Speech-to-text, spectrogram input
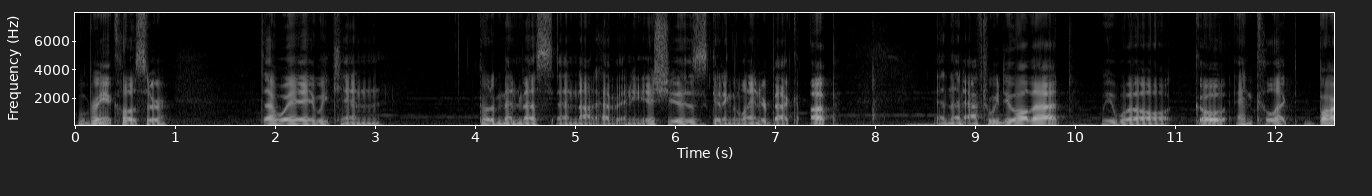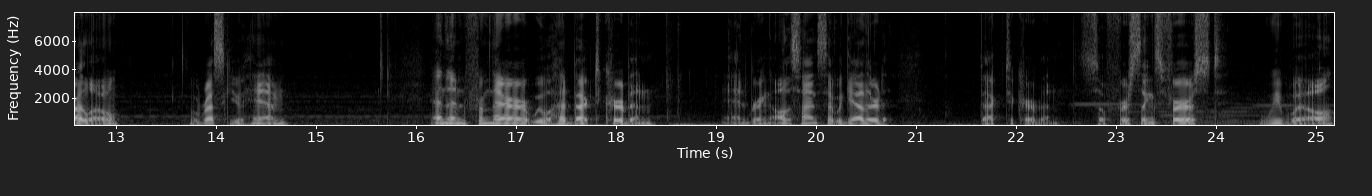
We'll bring it closer. That way we can go to Minmus and not have any issues getting the lander back up. And then after we do all that, we will go and collect Barlow. We'll rescue him. And then from there, we will head back to Kerbin and bring all the science that we gathered back to Kerbin. So first things first, we will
